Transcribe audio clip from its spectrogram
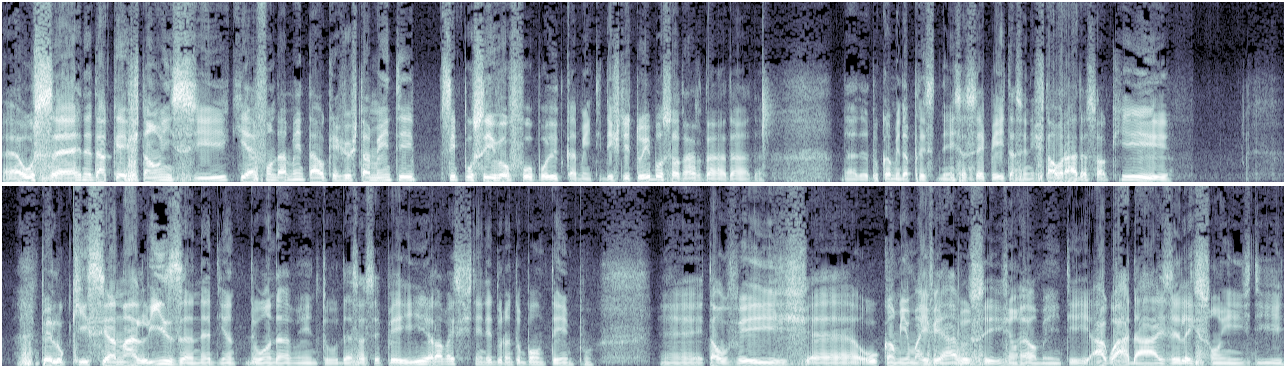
é, o cerne da questão em si, que é fundamental, que é justamente, se possível for politicamente, destituir Bolsonaro da, da, da, da do caminho da presidência. A CPI está sendo instaurada, só que pelo que se analisa né, diante do andamento dessa CPI, ela vai se estender durante um bom tempo. É, talvez é, o caminho mais viável seja realmente aguardar as eleições de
